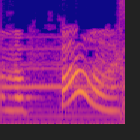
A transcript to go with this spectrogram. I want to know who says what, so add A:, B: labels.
A: I'm a boss.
